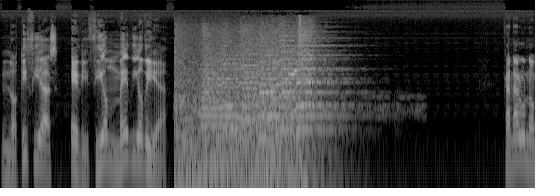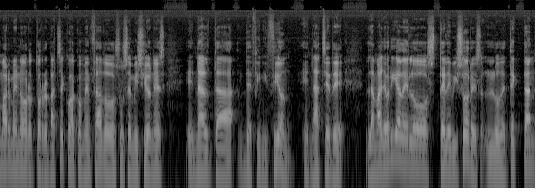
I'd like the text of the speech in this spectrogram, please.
Noticias, edición mediodía. Canal 1 Mar Menor Torre Pacheco ha comenzado sus emisiones en alta definición, en HD. La mayoría de los televisores lo detectan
